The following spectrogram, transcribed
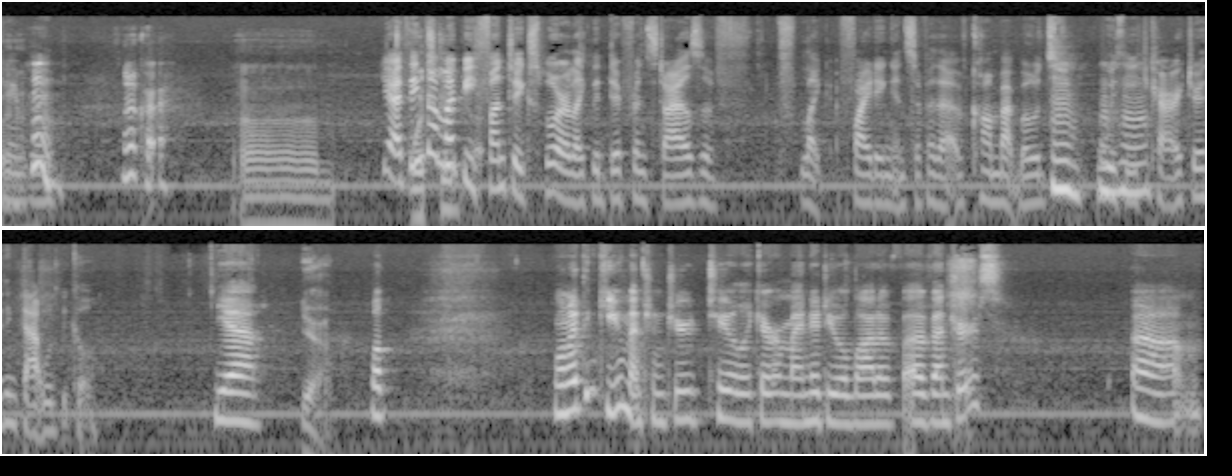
ca- But, character. Okay. um, Yeah, I think What's that might be fun to explore, like the different styles of like fighting and stuff like that, of combat modes Mm, with mhm. each character. I think that would be cool. Yeah. yeah, Well, well, I think you mentioned Drew too. Like it reminded you a lot of Avengers. Um,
